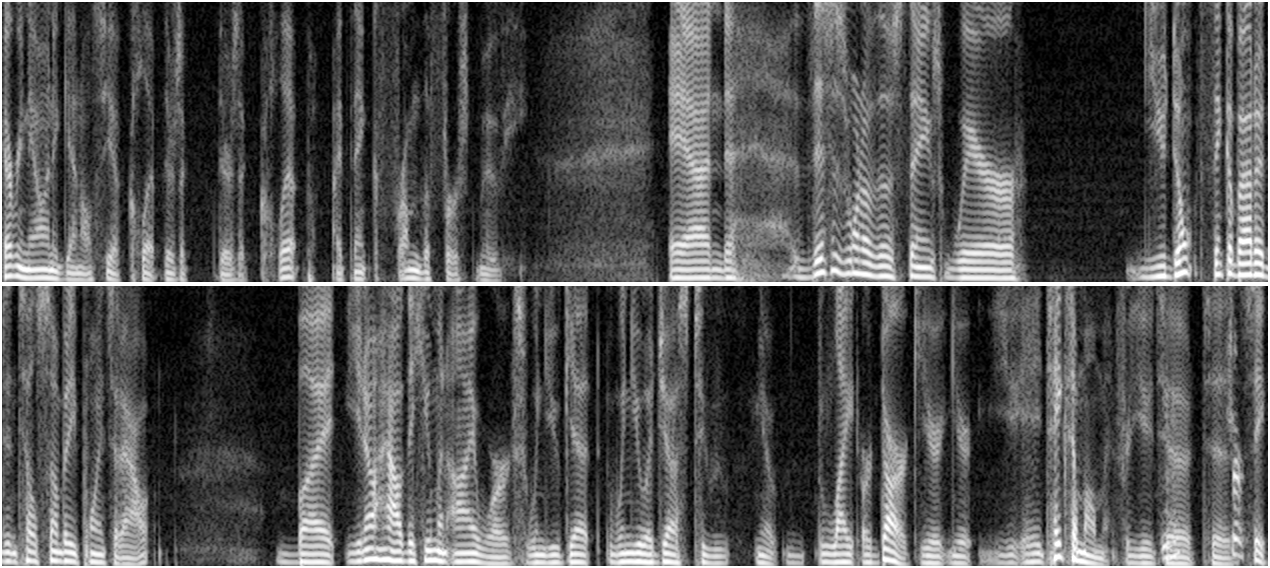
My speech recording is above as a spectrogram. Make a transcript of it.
every now and again. I'll see a clip. There's a there's a clip I think from the first movie, and this is one of those things where you don't think about it until somebody points it out. but you know how the human eye works when you get when you adjust to you know light or dark. You're you're you, it takes a moment for you to mm-hmm. to Sure. see.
